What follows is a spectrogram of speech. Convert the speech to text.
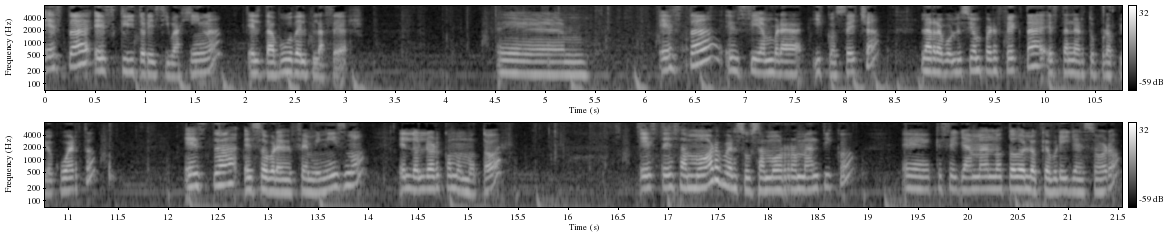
Esta es clítoris y vagina. El tabú del placer. Em, esta es siembra y cosecha. La revolución perfecta es tener tu propio cuarto. Esta es sobre feminismo, el dolor como motor. Este es amor versus amor romántico, eh, que se llama No todo lo que brilla es oro.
